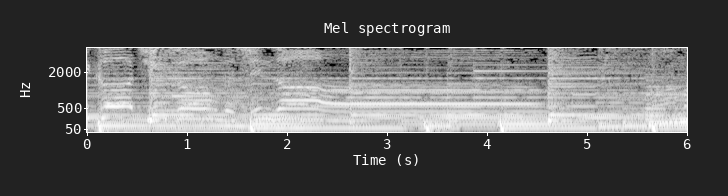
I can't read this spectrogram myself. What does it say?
一颗轻松的心脏。妈妈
